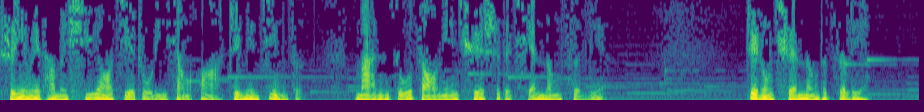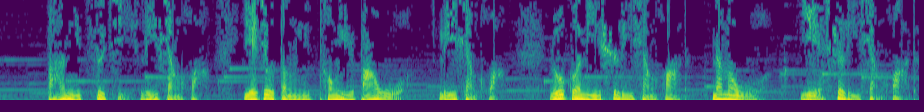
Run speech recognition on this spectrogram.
是因为他们需要借助理想化这面镜子，满足早年缺失的潜能自恋。这种全能的自恋，把你自己理想化，也就等于同于把我理想化。如果你是理想化的，那么我也是理想化的。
